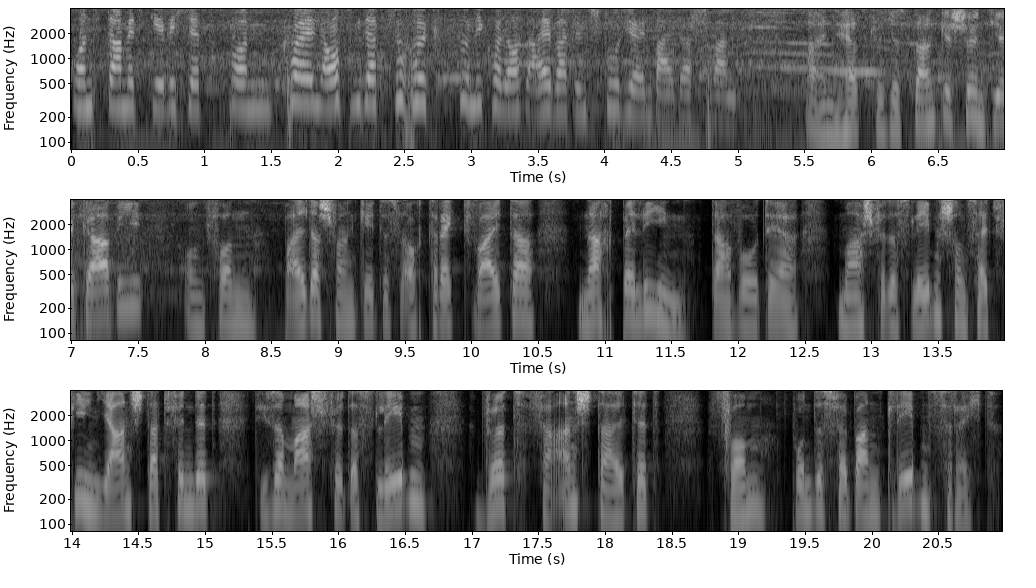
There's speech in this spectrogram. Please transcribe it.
Und damit gebe ich jetzt von Köln aus wieder zurück zu Nikolaus Albert ins Studio in Balderschwang. Ein herzliches Dankeschön dir, Gabi. Und von Balderschwang geht es auch direkt weiter nach Berlin, da wo der Marsch für das Leben schon seit vielen Jahren stattfindet. Dieser Marsch für das Leben wird veranstaltet vom Bundesverband Lebensrecht.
